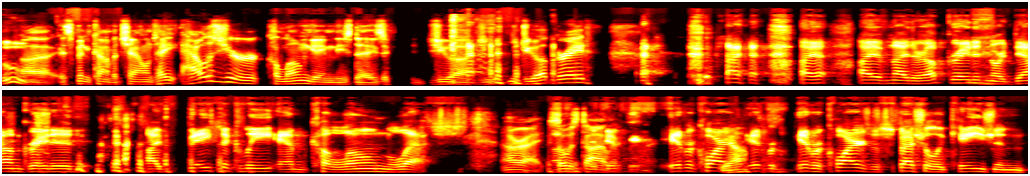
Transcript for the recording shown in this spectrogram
uh, it's been kind of a challenge. Hey, how's your cologne game these days? Did you uh, did, you, did you upgrade? I, I I have neither upgraded nor downgraded. I basically am cologne less. All right. So Uh, is it- Tyler. It, it requires Yeah. it re- it requires a special occasion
